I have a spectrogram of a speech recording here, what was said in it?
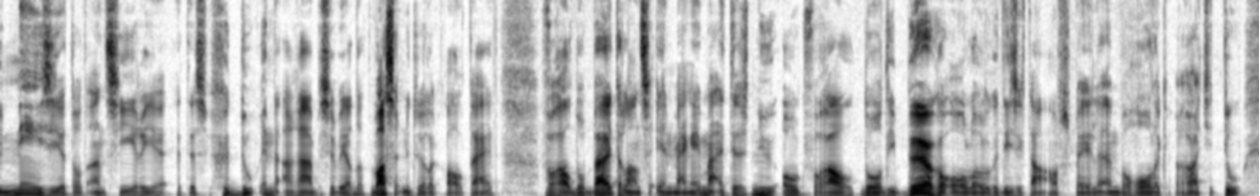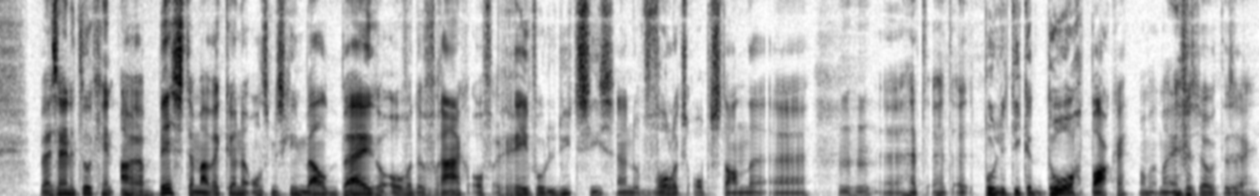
Tunesië tot aan Syrië. Het is gedoe in de Arabische wereld. Dat was het natuurlijk altijd. Vooral door buitenlandse inmenging. Maar het is nu ook vooral door die burgeroorlogen die zich daar afspelen een behoorlijk ratje toe. Wij zijn natuurlijk geen Arabisten, maar wij kunnen ons misschien wel buigen over de vraag of revoluties, hè, de volksopstanden, eh, Mhm. eh, het, het, het politieke doorpakken, om het maar even zo te zeggen,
